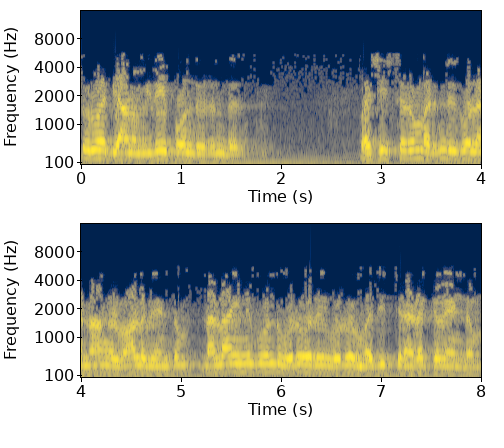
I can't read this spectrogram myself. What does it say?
துருவ தியானம் இதே போன்று இருந்து வசிஷ்டரும் அறிந்து கொள்ள நாங்கள் வாழ வேண்டும். நல்லாயினு கொண்டு ஒருவரை ஒருவர் மதித்து நடக்க வேண்டும்.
